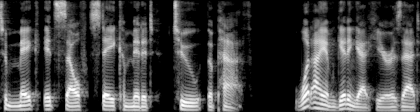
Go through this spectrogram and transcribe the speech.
to make itself stay committed to the path. What I am getting at here is that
